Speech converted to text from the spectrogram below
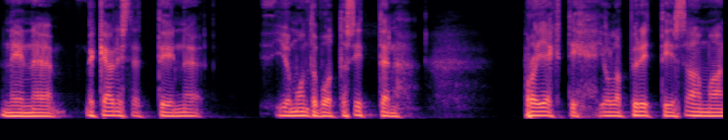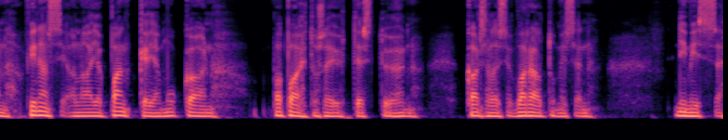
niin me käynnistettiin jo monta vuotta sitten projekti, jolla pyrittiin saamaan finanssialaa ja pankkeja mukaan vapaaehtoiseen yhteistyöhön kansallisen varautumisen nimissä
